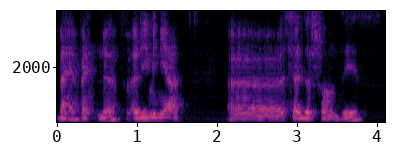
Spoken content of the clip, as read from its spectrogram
ben, 29, les minières, celle de 70,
